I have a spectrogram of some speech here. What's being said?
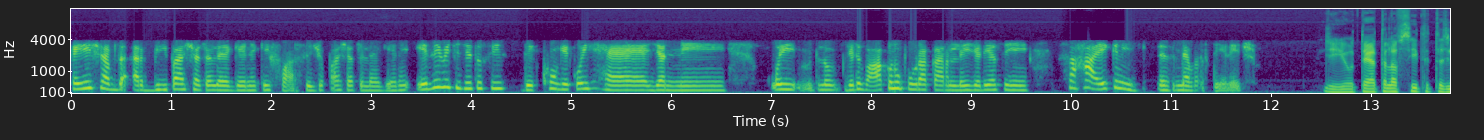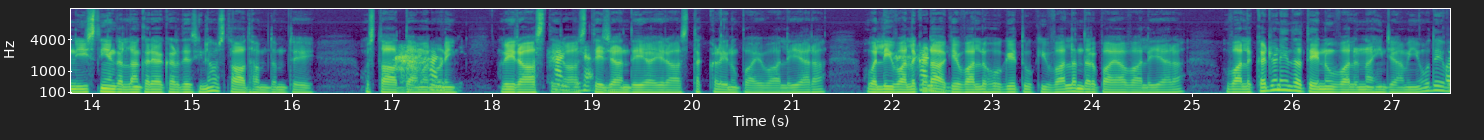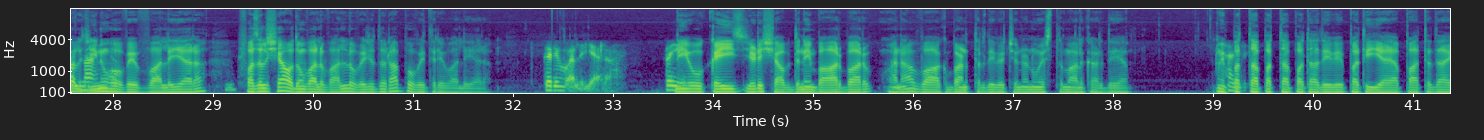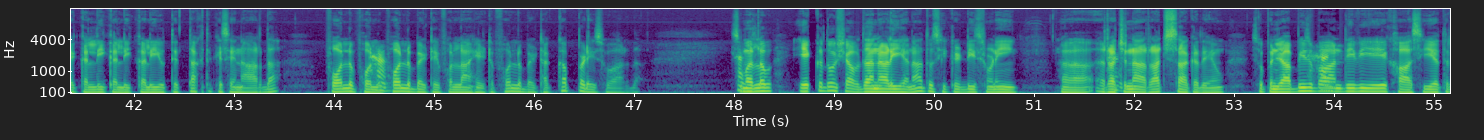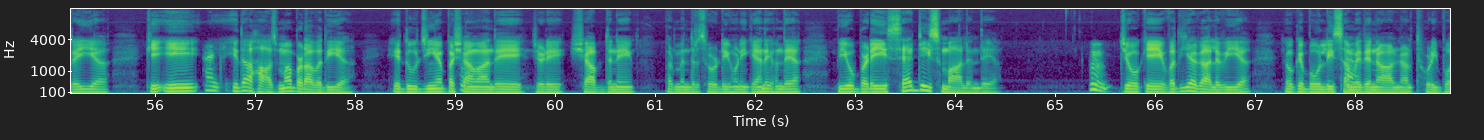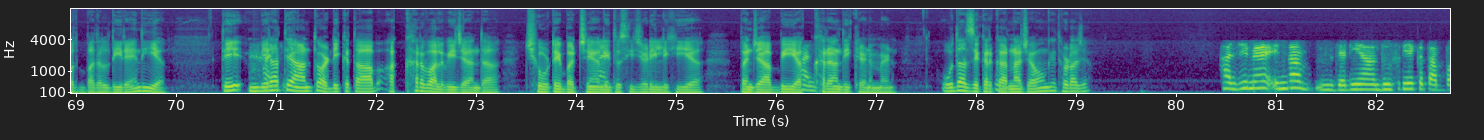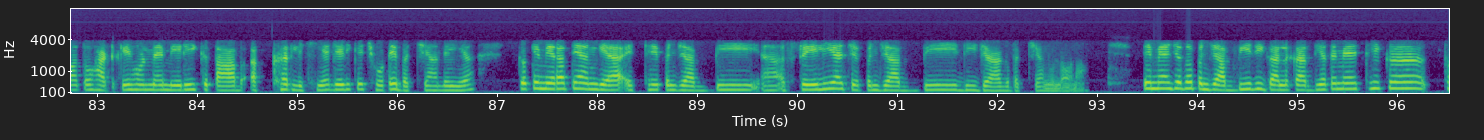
ਕਈ ਸ਼ਬਦ ਅਰਬੀ ਭਾਸ਼ਾ ਚ ਲੈ ਗਏ ਨੇ ਕਿ ਫਾਰਸੀ ਚ ਭਾਸ਼ਾ ਚ ਲੈ ਗਏ ਨੇ। ਇਹਦੇ ਵਿੱਚ ਜੇ ਤੁਸੀਂ ਦੇਖੋਗੇ ਕੋਈ ਹੈ ਜਾਂ ਨੇ ਕੋਈ ਮਤਲਬ ਜਿਹੜੇ ਵਾਕ ਨੂੰ ਪੂਰਾ ਕਰਨ ਲਈ ਜਿਹੜੇ ਅਸੀਂ ਸਹਾਇਕ ਨਹੀਂ ਇਸ ਮੈਂ ਵਰਤੇ ਚ। ਜੀ ਉਹ ਤੈਤ ਲਫ਼ਜ਼ੀ ਤੇ ਤਜਨੀਸ ਦੀਆਂ ਗੱਲਾਂ ਕਰਿਆ ਕਰਦੇ ਸੀ ਨਾ ਉਸਤਾਦ ਹਮਦਮ ਤੇ ਉਸਤਾਦ ਦਾਮਨ ਹਾਂਜੀ। ਬਣੀ ਵੀ ਰਾਸਤੇ ਰਾਸਤੇ। ਜਾਂਦੇ ਆਏ ਰਾਸ ਤੱਕਲੇ ਨੂੰ ਪਾਏ ਵਾਲੇ ਯਾਰਾ। ਵੱਲੀ ਵੱਲ ਕਢਾ। ਕੇ ਵੱਲ ਹੋ ਗਏ ਤੂੰ ਕੀ ਵੱਲ ਅੰਦਰ ਪਾਇਆ ਵੱਲ ਯਾਰਾ। ਵੱਲ ਕੱਢਣੇ ਦਾ ਤੈਨੂੰ ਵੱਲ ਨਹੀਂ ਜਾਵੀਂ ਉਹਦੇ ਵੱਲ ਜਿਹਨੂੰ ਹੋਵੇ ਵੱਲ ਯਾਰਾ ਫਜ਼ਲ ਸ਼ਾਹ ਉਦੋਂ ਵੱਲ ਵੱਲ ਹੋਵੇ ਜਦੋਂ ਰੱਬ ਹੋਵੇ ਤੇਰੇ ਵੱਲ ਯਾਰਾ ਤੇਰੇ ਵੱਲ ਯਾਰਾ ਨਹੀਂ। ਉਹ ਕਈ ਜਿਹੜੇ ਸ਼ਬਦ ਨੇ ਬਾਰ-ਬਾਰ ਹਨਾ ਵਾਕ ਬਣਤਰ ਦੇ ਵਿੱਚ ਉਹਨਾਂ ਨੂੰ ਇਸਤੇਮਾਲ ਕਰਦੇ ਆ। ਪੱਤਾ ਪੱਤਾ ਪਤਾ ਦੇਵੇ ਪਤੀ ਆਇਆ ਪੱਤ ਦਾ ਏ ਕੱਲੀ ਕੱਲੀ ਉੱਤੇ ਤਖਤ ਕਿਸੇ ਨਾਰ ਦਾ ਫੁੱਲ ਫੁੱਲ। ਫੁੱਲ ਬੈਠੇ ਫੁੱਲਾਂ ਹੇਠ ਫੁੱਲ ਬੈਠਾ ਕੱਪੜੇ ਸਵਾਰ ਦਾ ਸੋ। ਮਤਲਬ ਇੱਕ ਦੋ ਸ਼ਬਦਾਂ ਨਾਲ ਹੀ ਹੈ ਨਾ ਤੁਸੀਂ ਕਿੱਡੀ ਸੋਹਣੀ ਅ, ਰਚਨਾ ਰਚ ਸਕਦੇ ਹੋ ਸੋ ਪੰਜਾਬੀ ਜ਼ੁਬਾਨ। ਦੀ ਵੀ ਇਹ ਖਾਸੀਅਤ ਰਹੀ ਆ ਕਿ ਇਹ। ਇਹਦਾ ਹਾਜ਼ਮਾ ਬੜਾ ਵਧੀਆ ਇਹ ਦੂਜੀਆਂ ਭਾਸ਼ਾਵਾਂ ਦੇ ਜਿਹੜੇ ਸ਼ਬਦ ਨੇ ਪਰਮਿੰਦਰ ਸੋਢੀ ਹੁਣੀ ਕਹਿੰਦੇ ਹੁੰਦੇ ਆ ਵੀ ਉਹ ਬੜੇ ਸਹਿਜ ਹੀ ਸਮਾ ਲੈਂਦੇ ਆ ਜੋ ਕਿ ਵਧੀਆ ਗੱਲ ਵੀ ਆ ਕਿਉਂਕਿ ਬੋਲੀ ਸਮੇਂ। ਦੇ ਨਾਲ ਨਾਲ ਥੋੜੀ ਬਹੁਤ ਬਦਲਦੀ ਰਹਿੰਦੀ ਆ ਤੇ ਮੇਰਾ। ਧਿਆਨ ਤੁਹਾਡੀ ਕਿਤਾਬ ਅੱਖਰ ਵੱਲ ਵੀ ਜਾਂਦਾ ਛੋਟੇ ਬੱਚਿਆਂ ਲਈ। ਤੁਸੀਂ ਜਿਹੜੀ ਲਿਖੀ ਆ ਪੰਜਾਬੀ। ਅੱਖਰਾਂ ਦੀ ਕਿਣਮਣ ਉਹਦਾ ਜ਼ਿਕਰ ਕਰਨਾ ਚਾਹੋਗੇ ਥੋੜਾ ਜਿਹਾ ਹਾਂਜੀ ਮੈਂ ਇਹਨਾਂ ਜਿਹੜੀਆਂ ਦੂਸਰੀਆਂ ਕਿਤਾਬਾਂ ਤੋਂ ਹਟ ਕੇ ਹੁਣ ਮੈਂ ਮੇਰੀ ਕਿਤਾਬ ਅੱਖਰ ਲਿਖੀ ਹੈ ਜਿਹੜੀ ਕਿ ਛੋਟੇ ਬੱਚਿਆਂ ਲਈ ਆ ਕਿਉਂਕਿ ਮੇਰਾ ਧਿਆਨ ਗਿਆ ਇੱਥੇ ਪੰਜਾਬੀ ਅਹ, ਆਸਟ੍ਰੇਲੀਆ 'ਚ ਪੰਜਾਬੀ ਦੀ ਜਾਗ ਬੱਚਿਆਂ ਨੂੰ ਲਾਉਣਾ। ਤੇ ਮੈਂ ਜਦੋਂ ਪੰਜਾਬੀ ਦੀ ਗੱਲ ਕਰਦੀ ਆ ਤੇ ਮੈਂ ਇੱਥੇ ਇੱਕ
